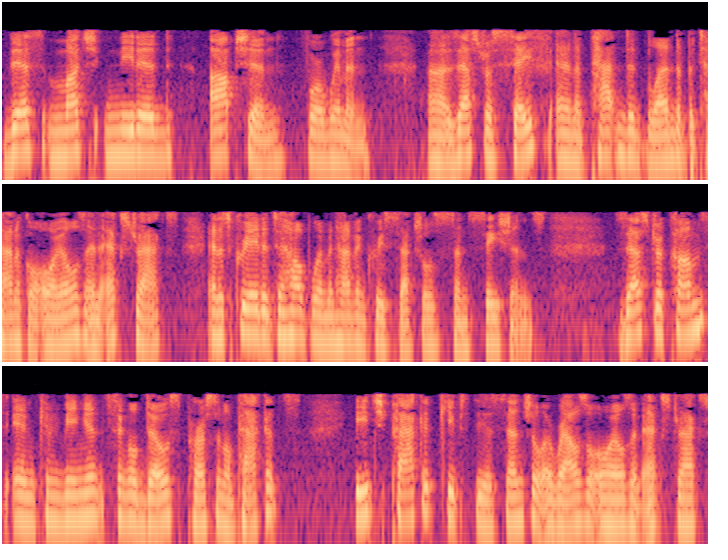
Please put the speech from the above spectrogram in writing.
this much needed option for women. Uh, Zestra's safe and a patented blend of botanical oils and extracts, and it's created to help women have increased sexual sensations. Zestra comes in convenient single dose personal packets each packet keeps the essential arousal oils and extracts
